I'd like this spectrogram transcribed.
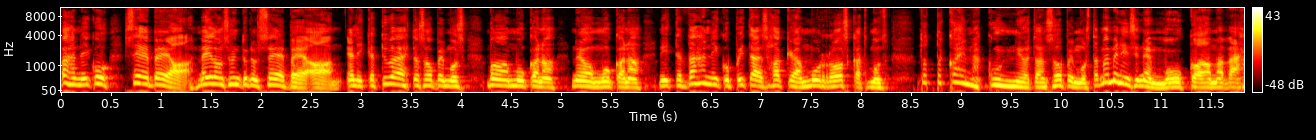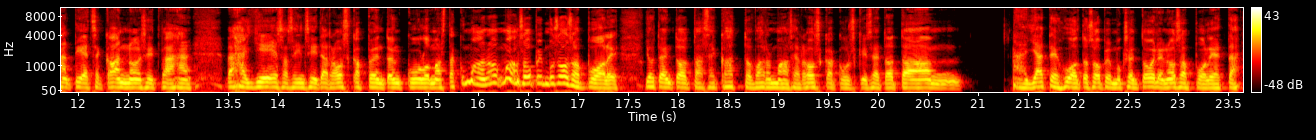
vähän niin kuin CBA. Meillä on syntynyt CBA, eli työehtosopimus, mä oon mukana, ne on mukana, niiden vähän niin kuin pitäisi hakea mun roskat, mutta totta kai mä kunnioitan sopimusta. Mä menin sinne mukaan, mä vähän, tiedätkö, kannoin sit vähän, vähän jeesasin siitä roskapöntön kulmasta, kun mä oon, mä oon sopimusosapuoli, joten tota, se katto varmaan se roskakuski, se tota, jätehuoltosopimuksen toinen osapuoli, että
